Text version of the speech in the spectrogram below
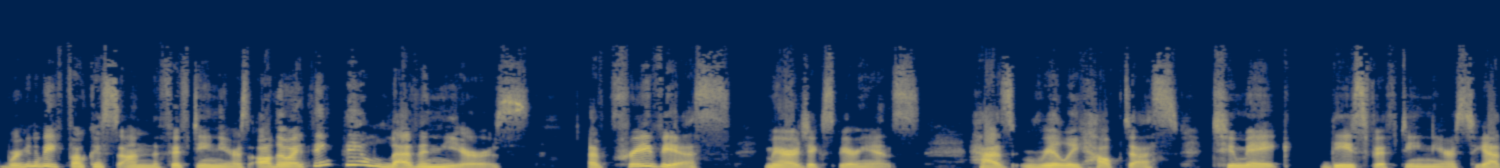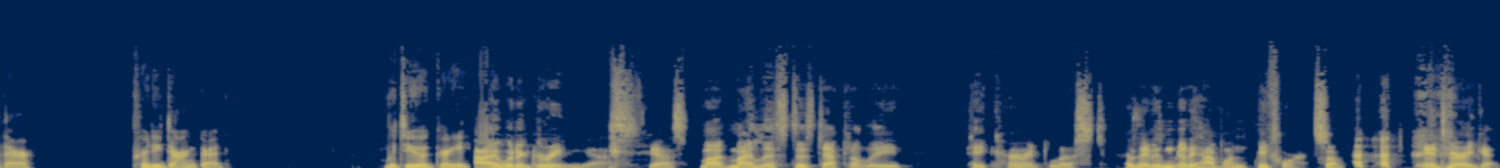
we're going to be focused on the 15 years. Although I think the 11 years of previous marriage experience has really helped us to make these 15 years together pretty darn good. Would you agree? I would agree. Yes. Yes. My, my list is definitely a current list because they didn't really have one before. So it's very good.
